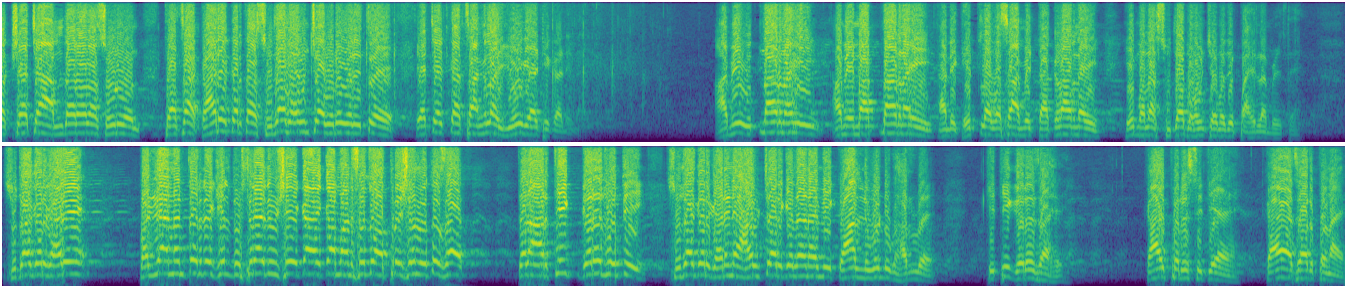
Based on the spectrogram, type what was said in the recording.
पक्षाच्या आमदाराला सोडून त्याचा कार्यकर्ता सुधा भाऊंच्या बरोबर येतोय. याच्या इतका चांगला योग या ठिकाणी. आम्ही उतणार नाही आम्ही मातणार नाही आणि घेतला वसा आम्ही टाकणार नाही हे मला सुधा भाऊंच्या मध्ये पाहायला मिळतंय. सुधाकर घारे पडल्यानंतर देखील दुसऱ्या दिवशी एका एका माणसाचं ऑपरेशन होतं साहेब. त्याला आर्थिक गरज होती. सुधाकर घारेने हा विचार केला नाही मी काल निवडणूक हारलोय. किती गरज आहे? काय परिस्थिती आहे? काय आजारपण आहे?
